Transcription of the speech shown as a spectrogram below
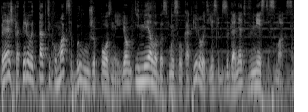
Понимаешь, копировать тактику Макса было уже поздно. Ее имело бы смысл копировать, если бы загонять вместе с Максом.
